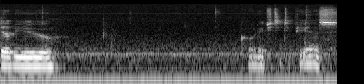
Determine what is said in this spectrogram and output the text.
AW code HTTPS.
